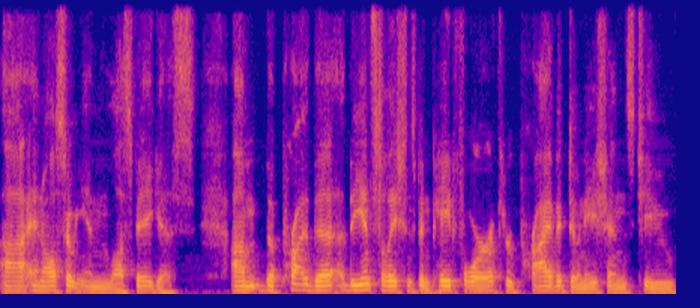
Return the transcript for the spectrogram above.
Uh, and also in Las Vegas. Um, the, the, the installation's been paid for through private donations to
